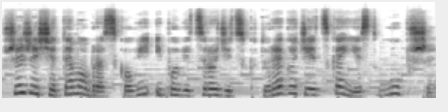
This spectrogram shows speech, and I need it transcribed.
Przyjrzyj się temu obrazkowi i powiedz rodzic, którego dziecka jest głupszy.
